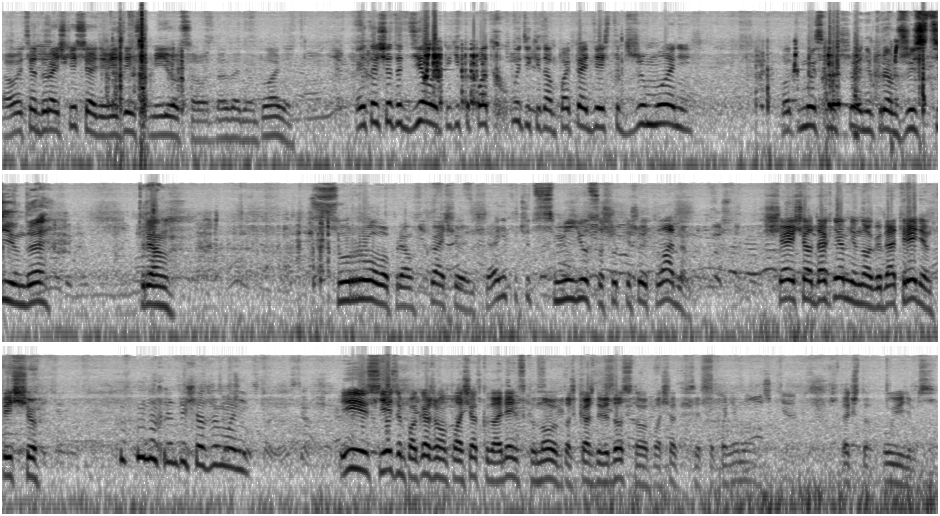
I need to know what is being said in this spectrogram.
А вот те дурачки сегодня весь день смеются вот на заднем плане. Это что-то делают, какие-то подходики там по 5-10 отжиманий. Вот мы с Мишаней прям жестим, да? Прям сурово прям вкачиваемся. Они тут что-то смеются, шутки шутят. Ладно, сейчас еще отдохнем немного, да, треним тысячу. Какой нахрен тысячу отжиманий? И съездим, покажем вам площадку до Ленинского новую, потому что каждый видос новая площадка, все все понимают. Так что увидимся.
